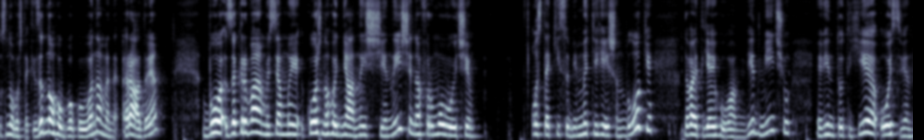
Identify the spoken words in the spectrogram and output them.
знову ж таки, з одного боку, вона мене радує, бо закриваємося ми кожного дня нижче і нижче, наформовуючи ось такі собі mitigation блоки. Давайте я його вам відмічу. Він тут є, ось він.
